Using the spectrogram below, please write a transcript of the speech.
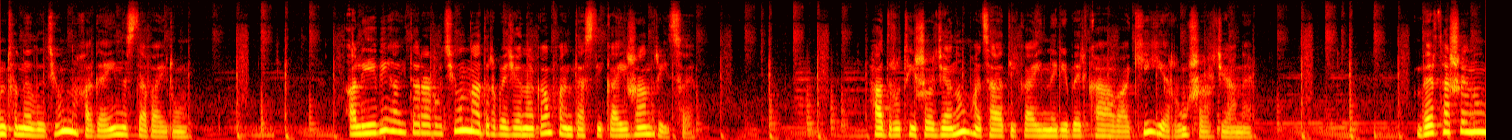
Ընդունելություն նախագահի նստավայրում։ Ալիևի հայտարարությունն ադրբեջանական ֆանտաստիկայի ժանրից է։ Հադրութի շրջանում հացահատիկայինների βέρքահավաքի երրում շրջան է։ Վերթաշենում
